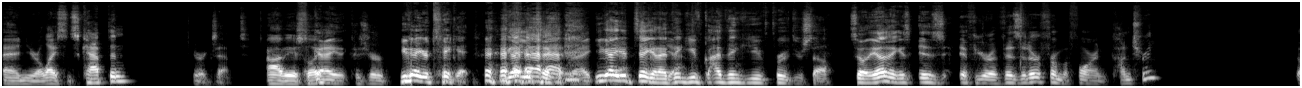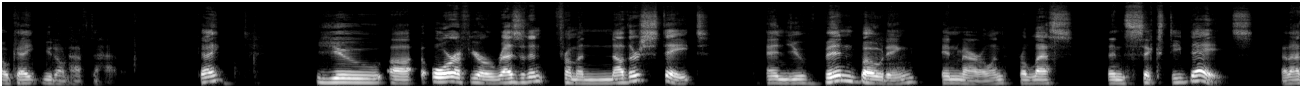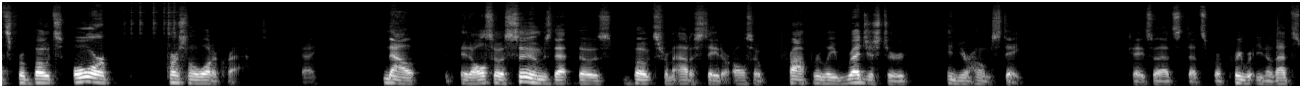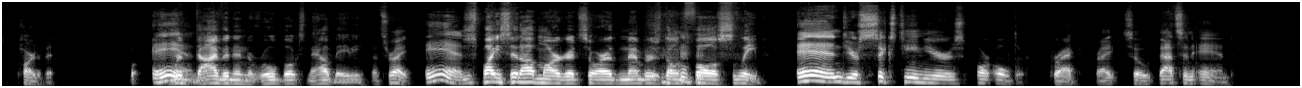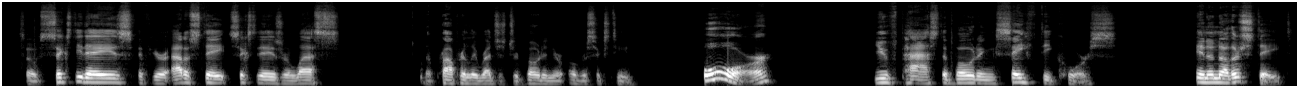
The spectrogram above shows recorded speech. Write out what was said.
and you're a licensed captain, you're exempt. Obviously, Okay, because you're you got your ticket. You got your ticket, right? You got Yeah. your ticket. I Yeah. think you've. I think you've proved yourself. so the other thing is is if you're a visitor from a foreign country, okay, you don't have to have it. Okay. You uh, or if you're a resident from another state and you've been boating in Maryland for less than 60 days. Now that's for boats or personal watercraft. Okay. Now it also assumes that those boats from out of state are also properly registered in your home state. Okay, so that's that's a pre you know that's part of it. We're diving into rule books now, baby. that's right. And Spice it up, Margaret, so our members don't fall asleep. and you're 16 years or older. Correct. right? So that's an and. So 60 days, if you're out of state, 60 days or less, the properly registered boat and you're over 16. Or you've passed a boating safety course in another state.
